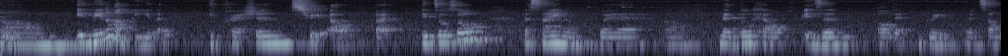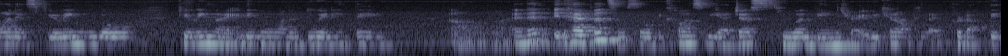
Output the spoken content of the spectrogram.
um it may not be like depression straight out but it's also a sign of where um mental health isn't all that great. When someone is feeling low feeling like they don't want to do anything uh, and then it happens also because we are just human beings right? We cannot be like productive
